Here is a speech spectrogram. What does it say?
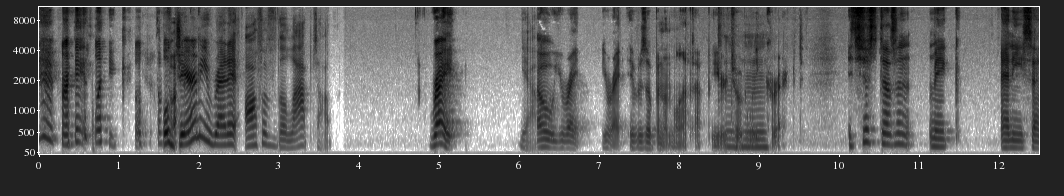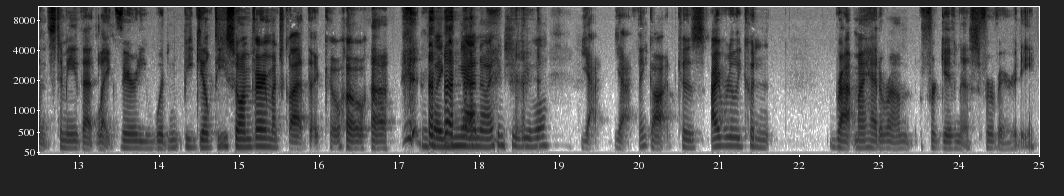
Mhm. right? Like Well, fuck? Jeremy read it off of the laptop. right. Yeah. Oh, you're right. You're right. It was open on the laptop. You're totally Mhm. correct. It just doesn't make any sense to me that like Verity wouldn't be guilty. So I'm very much glad that Coho. Uh, It's like, yeah, no, I think she's evil. yeah, yeah. Thank God, because I really couldn't wrap my head around forgiveness for Verity.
